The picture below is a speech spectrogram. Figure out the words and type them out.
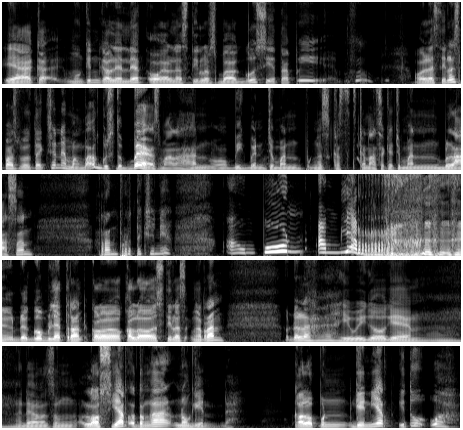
Ya ka- mungkin kalian lihat OL-nya Steelers bagus ya tapi hmm, OL Steelers pass protection emang bagus the best malahan. Oh, Big Ben cuman kena sakit cuman belasan. Run protectionnya ampun ambiar. Udah gue melihat kalau kalau Steelers ngeran udahlah ah, here we go again. Udah langsung lost yard atau enggak no gain. Dah. Kalaupun gain yard itu wah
